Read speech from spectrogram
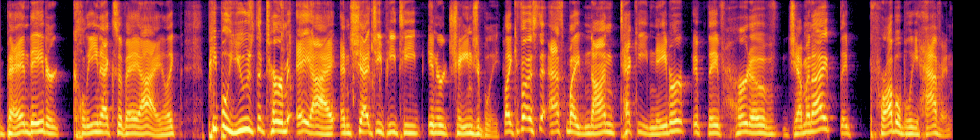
band aid or Kleenex of AI. Like, people use the term AI and ChatGPT interchangeably. Like, if I was to ask my non techie neighbor if they've heard of Gemini, they probably haven't.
